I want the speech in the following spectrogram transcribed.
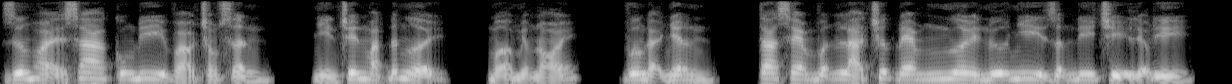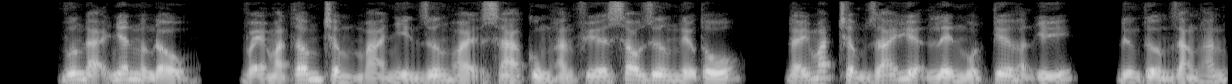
Dương Hoài Sa cũng đi vào trong sân, nhìn trên mặt đất người, mở miệng nói, Vương Đại Nhân, ta xem vẫn là trước đem ngươi nữ nhi dẫn đi trị liệu đi. Vương Đại Nhân ngẩng đầu, vẻ mặt âm trầm mà nhìn Dương Hoài Sa cùng hắn phía sau Dương Nếu Tố, đáy mắt chậm rãi hiện lên một tia hận ý, đừng tưởng rằng hắn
